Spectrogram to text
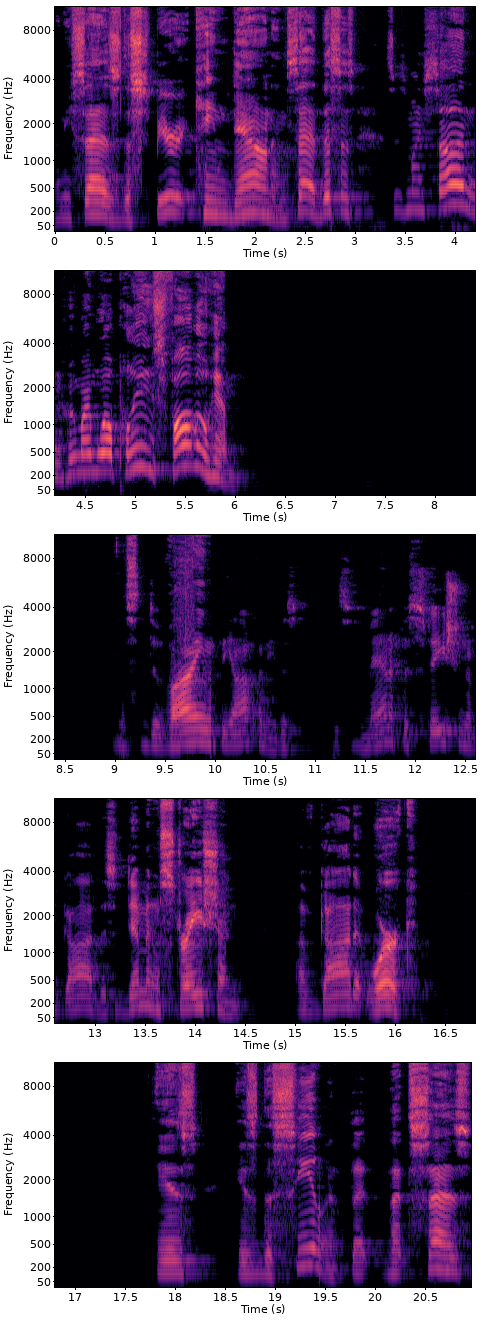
And he says, The Spirit came down and said, This is, this is my Son, whom I'm well pleased. Follow him. This divine theophany, this, this manifestation of God, this demonstration of God at work is, is the sealant that, that says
